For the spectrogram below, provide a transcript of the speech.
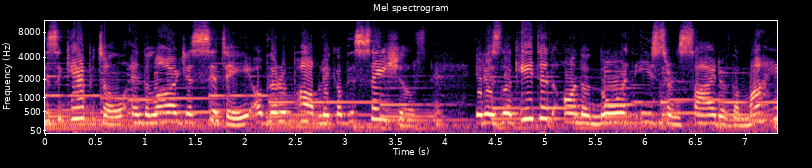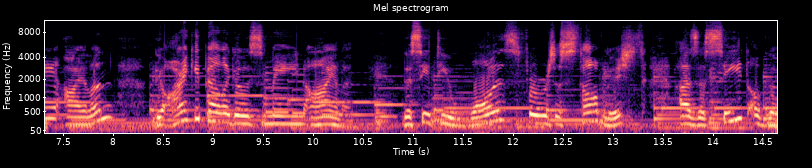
is the capital and the largest city of the Republic of the Seychelles. It is located on the northeastern side of the Mahé Island, the archipelago's main island. The city was first established as a seat of the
